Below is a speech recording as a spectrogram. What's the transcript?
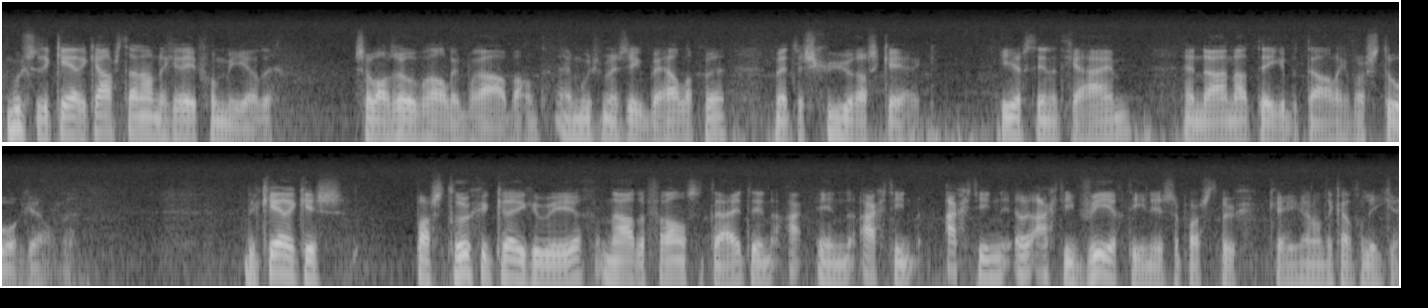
moesten de kerk afstaan aan de gereformeerden. Zoals overal in Brabant. En moest men zich behelpen met de schuur als kerk. Eerst in het geheim en daarna tegen betaling van stoorgelden. De kerk is pas teruggekregen weer na de Franse tijd. In, in 18, 18, 1814 is ze pas teruggekregen aan de katholieken.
